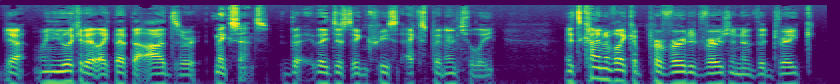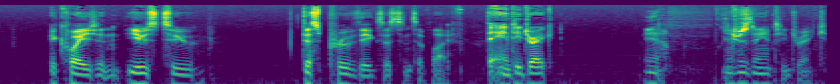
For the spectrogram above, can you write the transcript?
Yeah, when you look at it like that, the odds are Makes sense. they, they just increase exponentially. It's kind of like a perverted version of the Drake equation used to disprove the existence of life. The anti Drake. Yeah, it is anti-Drake.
